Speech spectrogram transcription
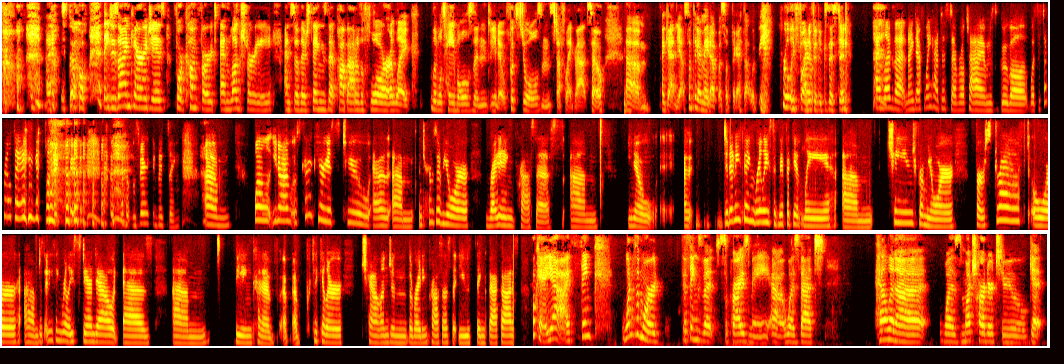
so they design carriages for comfort and luxury, and so there's things that pop out of the floor like little tables and you know footstools and stuff like that. So um, again, yeah, something I made up was something I thought would be really fun if it existed. I love that. And I definitely had to several times Google, was this a real thing? like, it was very convincing. Um, well, you know, I was kind of curious too, as, um, in terms of your writing process, um, you know, uh, did anything really significantly um, change from your first draft, or um, does anything really stand out as um, being kind of a, a particular challenge in the writing process that you think back on? Okay, yeah, I think one of the more the things that surprised me uh, was that Helena was much harder to get.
